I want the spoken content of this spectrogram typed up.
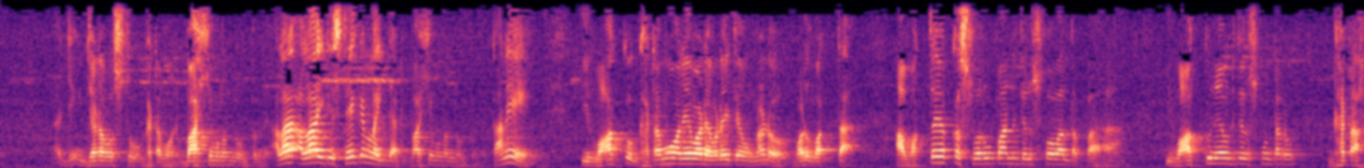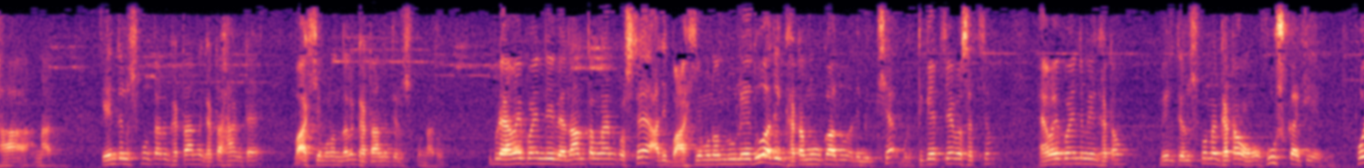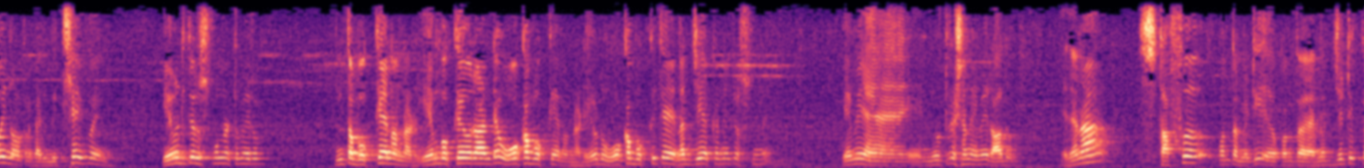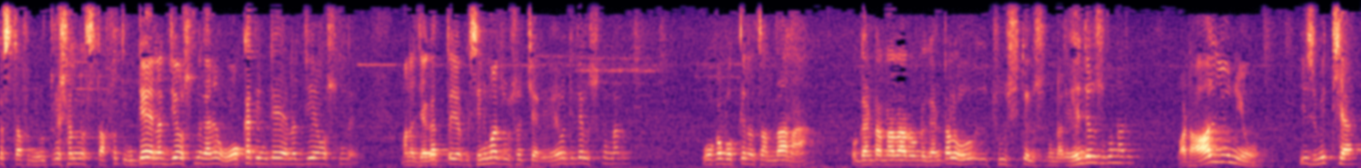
జడ వస్తువు ఘటము అని బాహ్యమునందు ఉంటుంది. అలా అలా it is taken like that బాహ్యమునందు ఉంటుంది. కానీ ఈ వాక్కు ఘటము అనేవాడు ఎవడైతే ఉన్నాడో వాడు వక్త. ఆ వక్త యొక్క స్వరూపాన్ని తెలుసుకోవాలి తప్ప ఈ వాక్కునేమిటి తెలుసుకుంటారు. ఘట అన్నారు. ఏం తెలుసుకుంటారు ఘటాన్ని? ఘట అంటే బాహ్యమునందల ఘటాన్ని తెలుసుకున్నారు. ఇప్పుడు ఏమైపోయింది? వేదాంతంలోనికి వస్తే అది బాహ్యమునందు లేదు అది ఘటము కాదు అది మిథ్య వృత్తికేర్చేవ సత్యం. ఏమైపోయింది మీ ఘటం? మీరు తెలుసుకున్న ఘటం హూష్కాకి కాకి పోయింది అవతలకి అది మిథ్య అయిపోయింది. ఏమిటి తెలుసుకున్నట్టు మీరు? ఇంత బొక్కేనన్నాడు. ఏం బొక్కేవురా అంటే ఓక బొక్కేనన్నాడు. ఏమిటి? ఓక బొక్కితే ఎనర్జీ ఎక్కడి నుంచి వస్తుంది? ఏమీ న్యూట్రిషన్ ఏమీ రాదు. ఏదైనా స్టఫ్ కొంత మెటీ కొంత ఎనర్జెటిక్ స్టఫ్ న్యూట్రిషన్ స్టఫ్ తింటే ఎనర్జీ వస్తుంది కానీ ఓక తింటే ఎనర్జీ వస్తుంది? మన జగత్తు యొక్క సినిమా చూసి వచ్చారు ఏమిటి తెలుసుకున్నారు? ఒక బొక్కిన చందాన ఒక గంటన్నర రెండు గంటలు చూసి తెలుసుకున్నారు. ఏం తెలుసుకున్నారు? What all you knew is మిథ్య.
